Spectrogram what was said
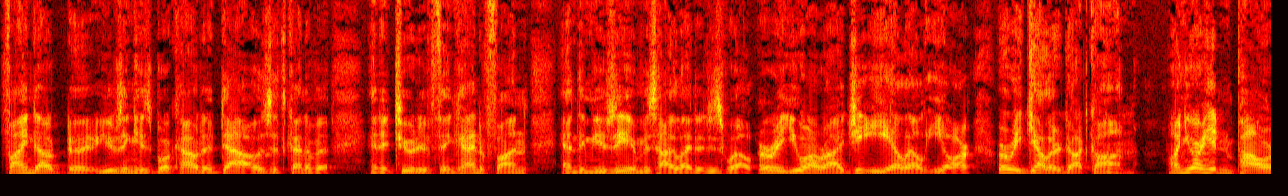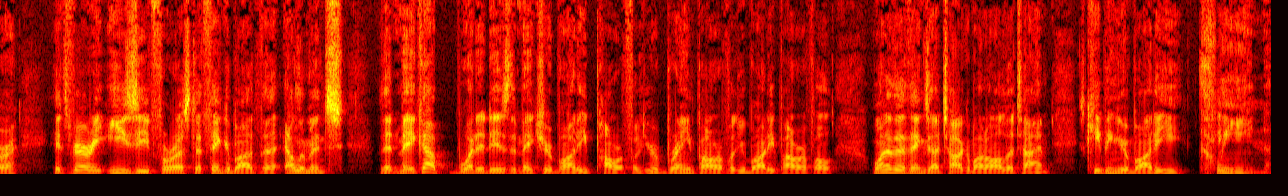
Find out uh, using his book, How to Dowse. It's kind of a, an intuitive thing, kind of fun. And the museum is highlighted as well. Uri, U-R-I-G-E-L-L-E-R, UriGeller.com. On Your Hidden Power, it's very easy for us to think about the elements that make up what it is that makes your body powerful, your brain powerful, your body powerful. One of the things I talk about all the time is keeping your body clean.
